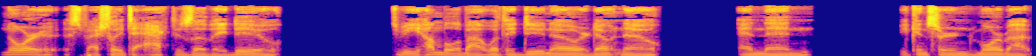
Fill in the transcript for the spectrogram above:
nor especially to act as though they do, to be humble about what they do know or don't know, and then be concerned more about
